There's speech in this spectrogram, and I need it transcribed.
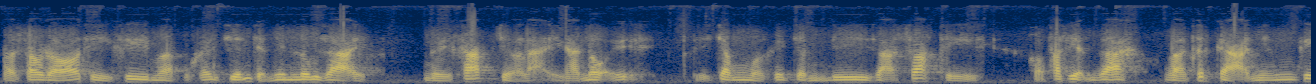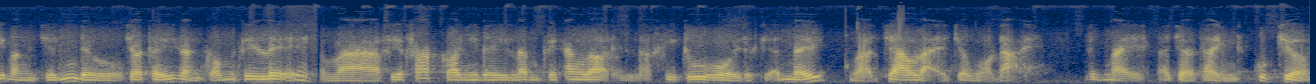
và sau đó thì khi mà cuộc kháng chiến trở nên lâu dài, người Pháp trở lại Hà Nội, thì trong một cái trận đi giả soát thì họ phát hiện ra. Và tất cả những cái bằng chứng đều cho thấy rằng có một cái lễ mà phía Pháp coi như đây là một cái thắng lợi là khi thu hồi được cái ấn ấy và trao lại cho Bảo Đại. Lúc này đã trở thành quốc trưởng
